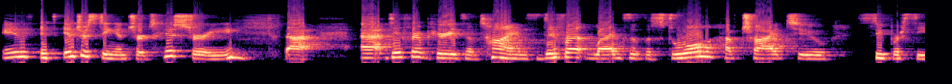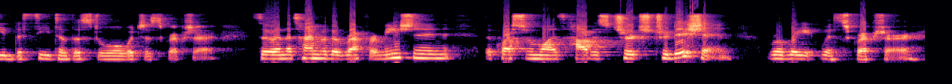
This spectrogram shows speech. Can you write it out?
in, it's interesting in church history that at different periods of times, different legs of the stool have tried to supersede the seat of the stool, which is Scripture. So, in the time of the Reformation, the question was how does church tradition relate with Scripture?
